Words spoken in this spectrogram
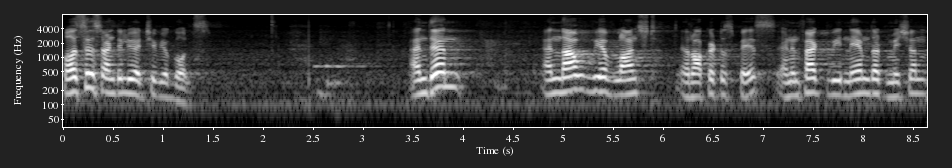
persist until you achieve your goals. And then, and now we have launched a rocket to space. And in fact, we named that mission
